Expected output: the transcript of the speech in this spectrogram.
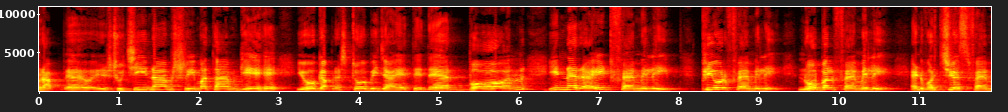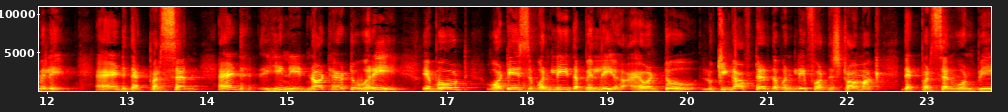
शुचीनाम श्रीमता गेहे योग भ्रष्टो भी जायते they are born in a right family pure family noble family and virtuous family and that person and he need not have to worry about what is only the belly I want to looking after the only for the stomach that person would be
